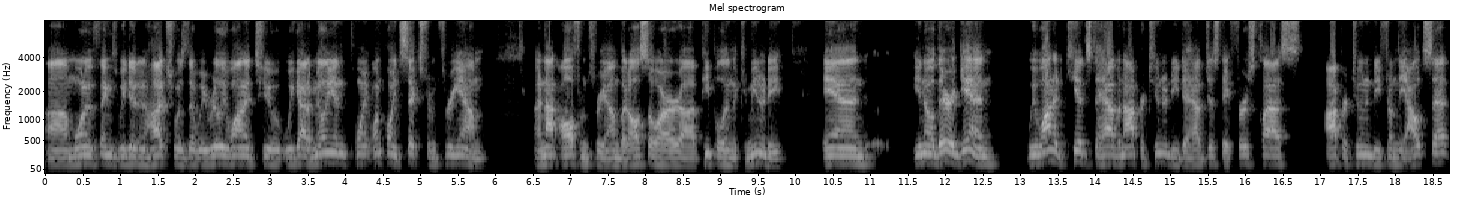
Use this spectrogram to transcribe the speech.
Um, one of the things we did in Hutch was that we really wanted to, we got a million point, 1.6 from 3M, uh, not all from 3M, but also our uh, people in the community. And, you know, there again, we wanted kids to have an opportunity to have just a first class opportunity from the outset.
